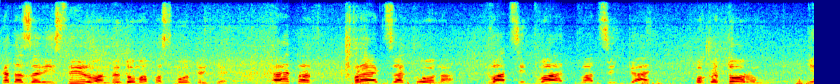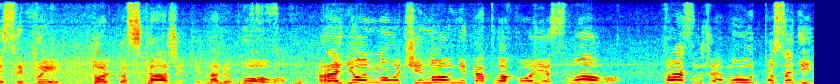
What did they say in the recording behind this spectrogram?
когда зарегистрирован, вы дома посмотрите, этот проект закона 22-25, по которому, если вы только скажете на любого районного чиновника плохое слово, вас уже могут посадить.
